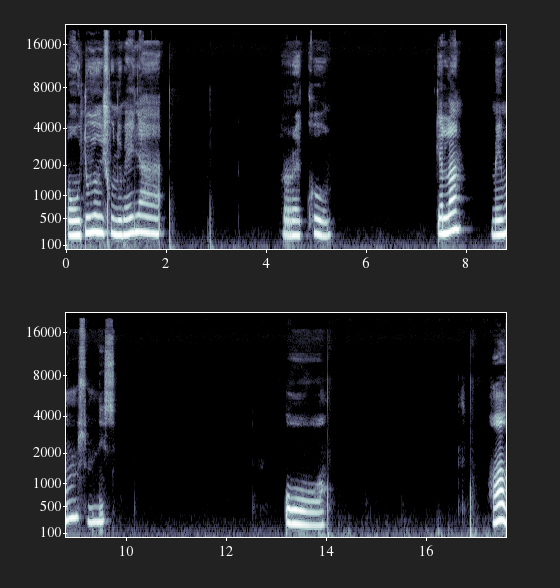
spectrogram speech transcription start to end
Oyduyun şunu beyler. Rekum. Gel lan. Memnun musun Nis? Oo. Hav.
